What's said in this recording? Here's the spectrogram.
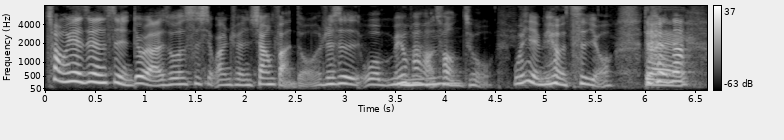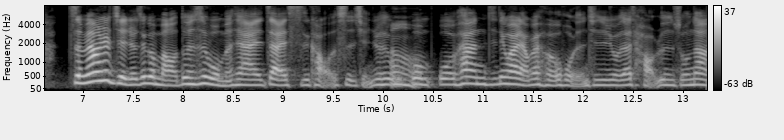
创业这件事情对我来说是完全相反的哦，就是我没有办法创作，嗯、我也没有自由。对，对那。怎么样去解决这个矛盾，是我们现在在思考的事情。就是我、嗯、我看另外两位合伙人其实有在讨论说，那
